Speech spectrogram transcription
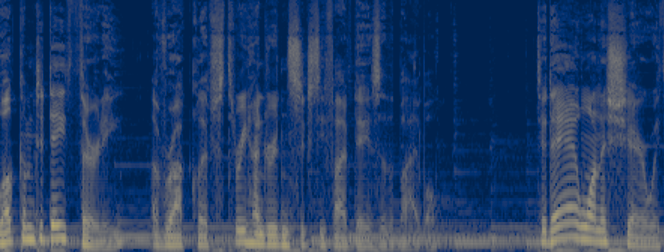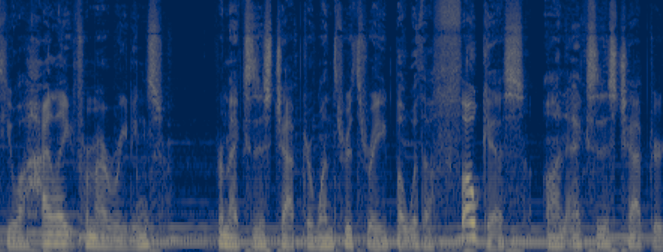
Welcome to day 30 of Rockcliffe's 365 Days of the Bible. Today I want to share with you a highlight from our readings from Exodus chapter 1 through 3, but with a focus on Exodus chapter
